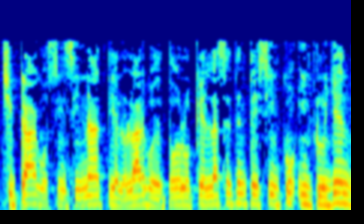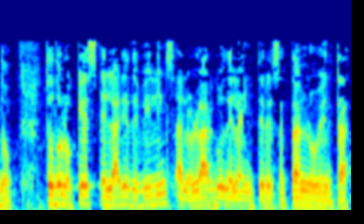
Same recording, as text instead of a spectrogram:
Chicago, Cincinnati, a lo largo de todo lo que es la 75, incluyendo todo lo que es el área de Billings a lo largo de la Interestatal 90.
